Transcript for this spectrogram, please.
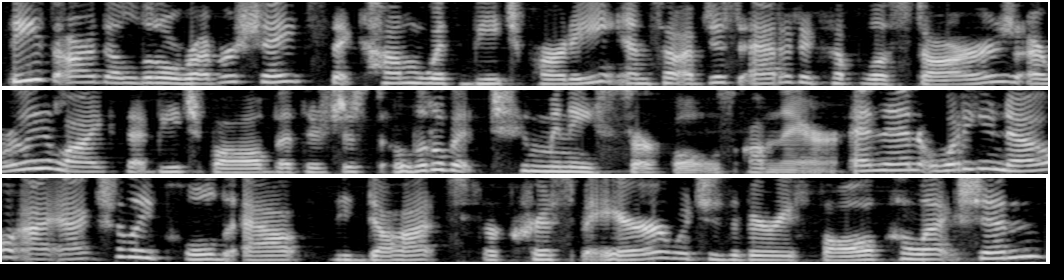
These are the little rubber shapes that come with Beach Party, and so I've just added a couple of stars. I really like that beach ball, but there's just a little bit too many circles on there. And then, what do you know? I actually pulled out the dots for Crisp Air, which is a very fall collection,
